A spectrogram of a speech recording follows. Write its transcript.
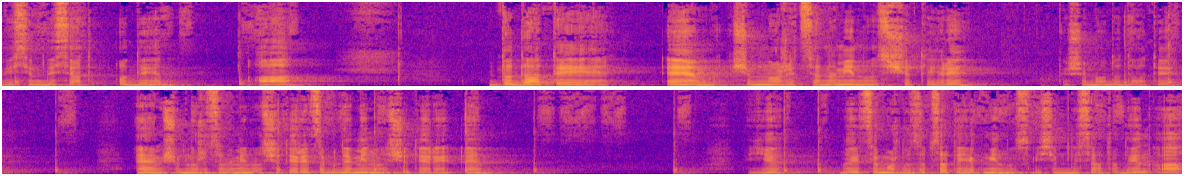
81А. Додати М, що множиться на мінус 4. Пишемо додати. М, що множиться на мінус 4, це буде мінус 4М. Є. Ну і це можна записати як мінус 81А.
